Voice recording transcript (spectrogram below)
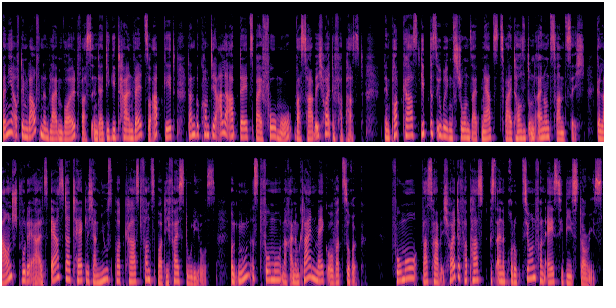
Wenn ihr auf dem Laufenden bleiben wollt, was in der digitalen Welt so abgeht, dann bekommt ihr alle Updates bei FOMO. Was habe ich heute verpasst? Den Podcast gibt es übrigens schon seit März 2021. Gelauncht wurde er als erster täglicher News-Podcast von Spotify Studios. Und nun ist FOMO nach einem kleinen Makeover zurück. FOMO, was habe ich heute verpasst, ist eine Produktion von ACB Stories.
